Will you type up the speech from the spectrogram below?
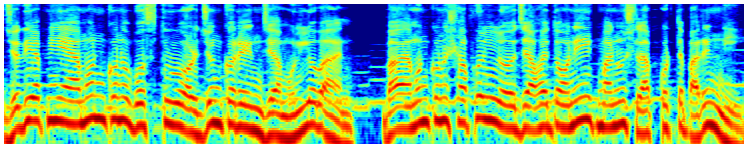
যদি আপনি এমন কোনো বস্তু অর্জন করেন যা মূল্যবান বা এমন কোনো সাফল্য যা হয়তো অনেক মানুষ লাভ করতে পারেননি।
